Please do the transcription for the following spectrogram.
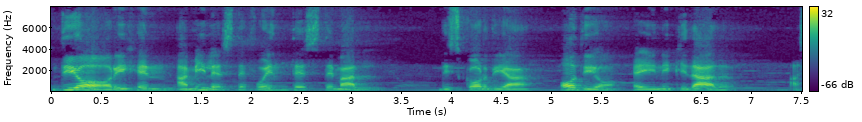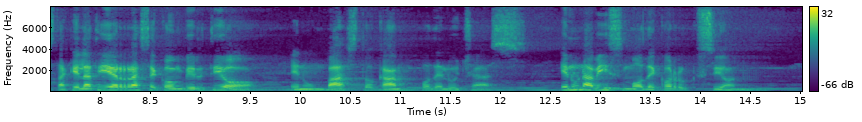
dio origen a miles de fuentes de mal, discordia, odio e iniquidad, hasta que la tierra se convirtió en un vasto campo de luchas en un abismo de corrupción.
